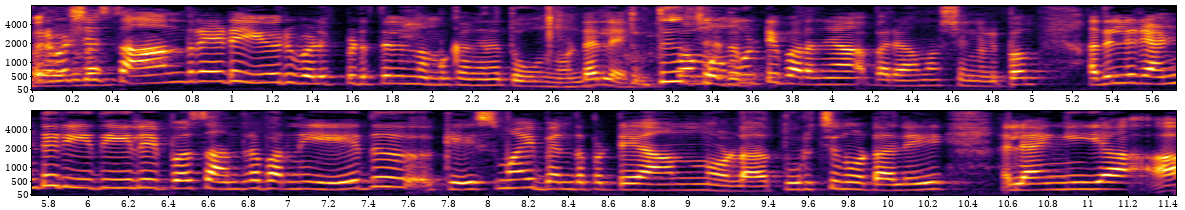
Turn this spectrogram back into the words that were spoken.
ഒരുപക്ഷെ സാന്ദ്രയുടെ ഈ ഒരു വെളിപ്പെടുത്തൽ നമുക്ക് അങ്ങനെ തോന്നുന്നുണ്ട് അല്ലേ? മമ്മൂട്ടി പറഞ്ഞ പരാമർശങ്ങൾ. ഇപ്പം അതിൽ രണ്ട് രീതിയിൽ ഇപ്പൊ സാന്ദ്ര പറഞ്ഞ ഏത് കേസുമായി ബന്ധപ്പെട്ടാണെന്നുള്ള തുറിച്ചുനോട്ട് അല്ലെങ്കിൽ ലൈംഗിക ആ,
